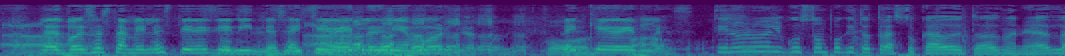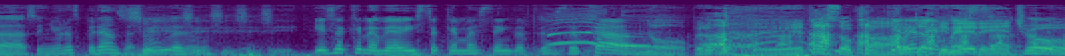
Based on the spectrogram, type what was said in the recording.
Las bolsas también las tienes llenitas, hay que verlas, mi amor. Hay que verlas. Tiene uno el gusto un poquito trastocado de todas maneras la señora Esperanza, ¿no? Sí, Pero- sí, sí, sí, sí. Y eso que no me ha visto, ¿qué más tengo trastocado? No, pero ¿por qué trastocado? Ya tiene derecho.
